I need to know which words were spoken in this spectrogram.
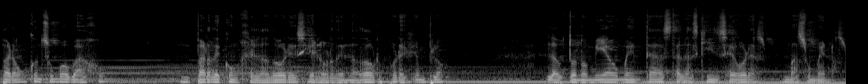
para un consumo bajo, un par de congeladores y el ordenador, por ejemplo, la autonomía aumenta hasta las 15 horas, más o menos.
